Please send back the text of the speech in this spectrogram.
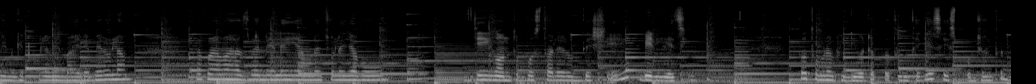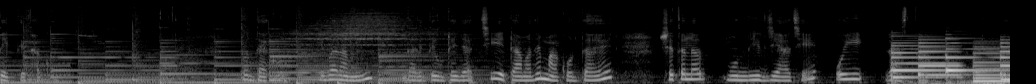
মেন গেট খুলে আমি বাইরে বেরোলাম। তারপর আমার হাজব্যান্ড এলেই আমরা চলে যাব, যেই গন্তব্যস্থলের উদ্দেশ্যে বেরিয়েছি। তো তোমরা ভিডিওটা প্রথম থেকে শেষ পর্যন্ত দেখতে থাকো। তো দেখো, এবার আমি গাড়িতে উঠে যাচ্ছি। এটা আমাদের মাকড়দাহের, শেতলা মন্দির যে আছে, ওই রাস্তা।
